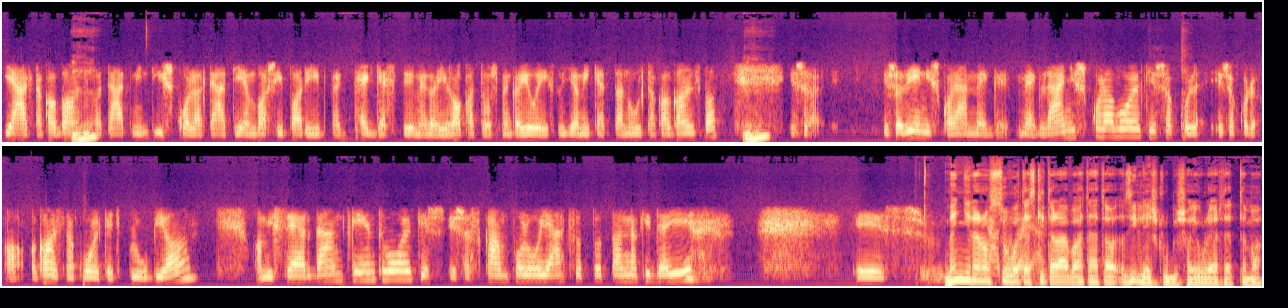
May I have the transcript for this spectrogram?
jártak a Ganzba, uh-huh. tehát mint iskola, tehát ilyen vasipari, meg heggesztő, meg a rakatos, meg a jó ég tudja, amiket tanultak a Ganzba, uh-huh. és és az én iskolám meg, meg lányiskola volt, és akkor, és akkor a, a Ganznak volt egy klubja, ami szerdánként volt, és, és a Scampoló játszott ott annak idején, és Mennyire rosszul volt ez kitalálva? Tehát az Illés Klub is, ha jól értettem a,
